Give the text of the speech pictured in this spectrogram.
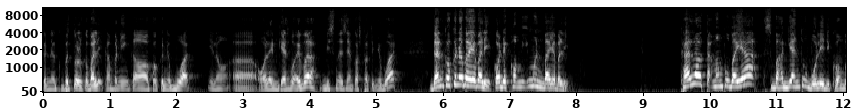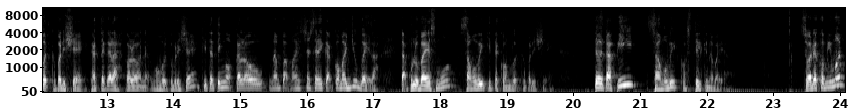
kena betul ke balik company kau, kau kena buat, you know, uh, oil and gas whatever lah business yang kau sepatutnya buat dan kau kena bayar balik. Kau ada komitmen bayar balik. Kalau tak mampu bayar, sebahagian tu boleh di-convert kepada share. Katakanlah kalau nak convert kepada share, kita tengok kalau nampak macam syarikat kau maju, baiklah. Tak perlu bayar semua, some of it kita convert kepada share. Tetapi, some of it kau still kena bayar. So ada komitmen?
